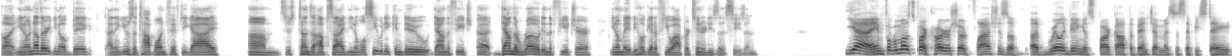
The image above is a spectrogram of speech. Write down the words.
But you know, another you know big. I think he was a top 150 guy. Um, just tons of upside. You know, we'll see what he can do down the future, uh, down the road in the future. You know, maybe he'll get a few opportunities this season. Yeah, and for the most part, Carter showed flashes of, of really being a spark off the bench at Mississippi State.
